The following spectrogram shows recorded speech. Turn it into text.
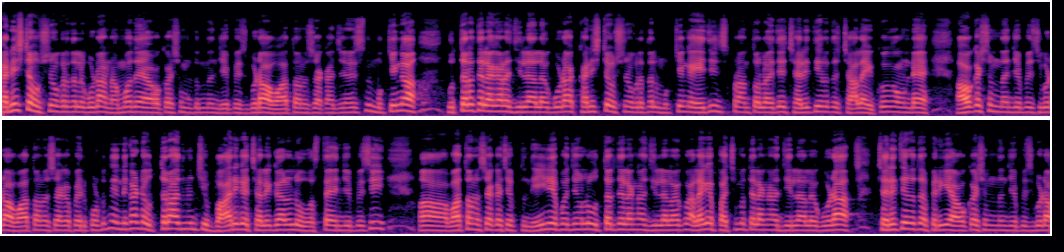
కనిష్ట ఉష్ణోగ్రతలు కూడా నమోదయ్యే అవకాశం ఉంటుందని చెప్పేసి కూడా వాతావరణ శాఖ అంచనా వేస్తుంది ముఖ్యంగా ఉత్తర తెలంగాణ జిల్లాలో కూడా కనిష్ట ఉష్ణోగ్రతలు ముఖ్యంగా ఏజెన్సీ ప్రాంతాల్లో అయితే చలి తీవ్రత చాలా ఎక్కువగా ఉండే అవకాశం ఉందని చెప్పేసి కూడా వాతావరణ శాఖ పేర్కొంటుంది. ఎందుకంటే ఉత్తరాది నుంచి భారీగా చలిగాలులు వస్తాయని చెప్పేసి వాతావరణ శాఖ చెప్తుంది. ఈ నేపథ్యంలో ఉత్తర తెలంగాణ జిల్లాలకు అలాగే పశ్చిమ తెలంగాణ జిల్లాలో కూడా చలి తీవ్రత పెరిగే అవకాశం ఉందని చెప్పేసి కూడా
